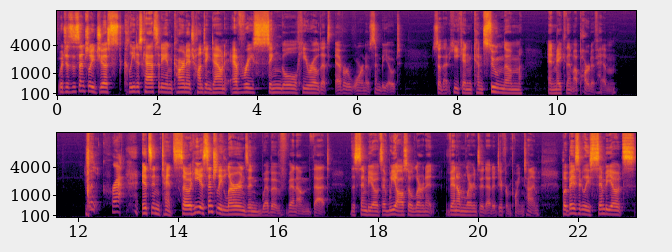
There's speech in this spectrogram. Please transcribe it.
which is essentially just Cletus Kasady and Carnage hunting down every single hero that's ever worn a symbiote so that he can consume them and make them a part of him Holy crap. it's intense. So he essentially learns in Web of Venom that the symbiotes, and we also learn it. Venom learns it at a different point in time, but basically symbiotes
